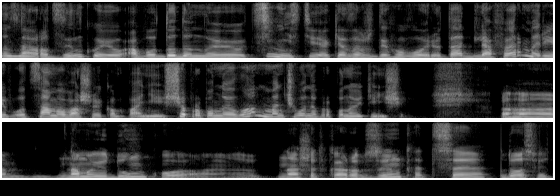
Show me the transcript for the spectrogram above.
не знаю, родзинкою або доданою цінністю, як я завжди говорю, та для фермерів, от саме вашої компанії, що пропонує Ландман, чого не пропонують інші? На мою думку, наша така родзинка це досвід.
